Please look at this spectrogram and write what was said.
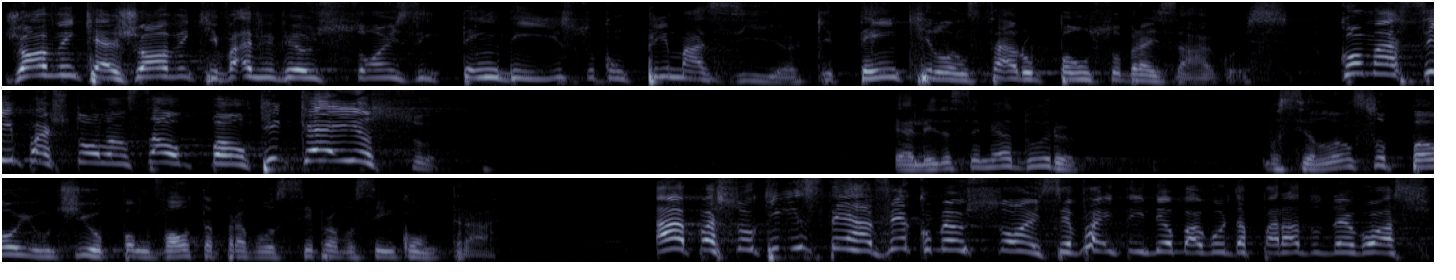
Jovem que é jovem, que vai viver os sonhos, entende isso com primazia, que tem que lançar o pão sobre as águas. Como assim, pastor, lançar o pão? O que, que é isso? É a lei da semeadura. Você lança o pão e um dia o pão volta para você, para você encontrar. Ah, pastor, o que isso tem a ver com meus sonhos? Você vai entender o bagulho da parada do negócio.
